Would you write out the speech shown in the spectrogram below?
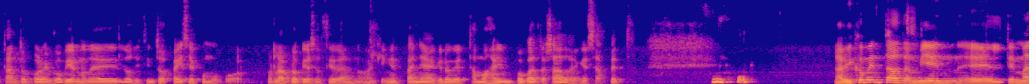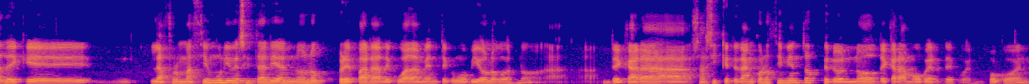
tanto por el gobierno de los distintos países como por, por, la propia sociedad. ¿no? Aquí en España creo que estamos ahí un poco atrasados en ese aspecto. Habéis comentado también el tema de que la formación universitaria no nos prepara adecuadamente como biólogos ¿no? de cara a, o sea, sí que te dan conocimientos, pero no de cara a moverte, pues un poco en,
